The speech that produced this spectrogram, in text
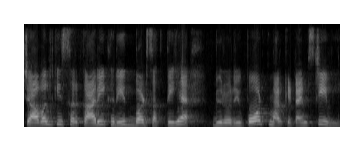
चावल की सरकारी खरीद बढ़ सकती है। Bureau report, Market Times TV.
